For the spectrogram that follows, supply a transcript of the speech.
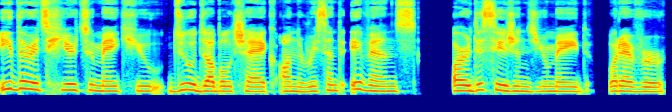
Either it's here to make you do a double check on recent events or decisions you made, whatever,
